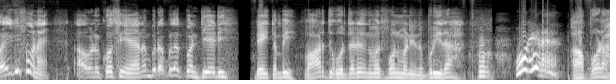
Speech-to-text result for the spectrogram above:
வைடி ஃபோனே அவனுக்கோசம் என் நம்பரை பிளாக் பண்ணிட்டியாடி. டேய் தம்பி வாரத்துக்கு ஒரு தடவை இந்த மாதிரி ஃபோன் பண்ணிடு புரியுதா? ஓகேண்ணே. ஆ போடா.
